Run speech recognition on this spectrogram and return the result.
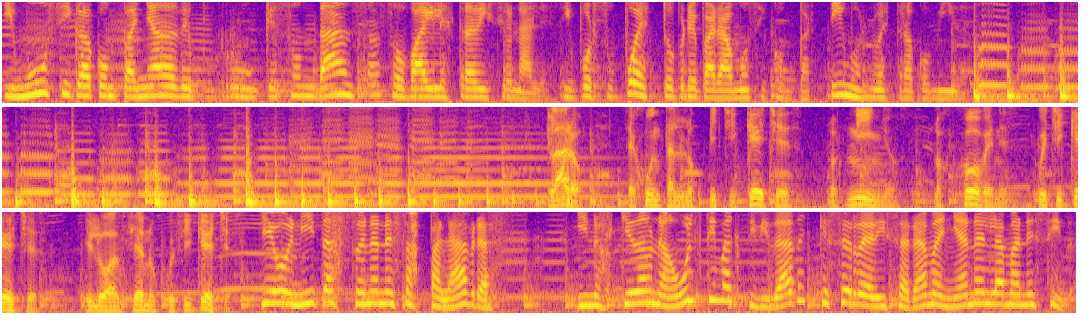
y música acompañada de purrún, que son danzas o bailes tradicionales. Y por supuesto preparamos y compartimos nuestra comida. Claro, se juntan los pichiqueches, los niños, los jóvenes, huichiqueches y los ancianos cuifiqueches. Qué bonitas suenan esas palabras. Y nos queda una última actividad que se realizará mañana en la amanecida.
